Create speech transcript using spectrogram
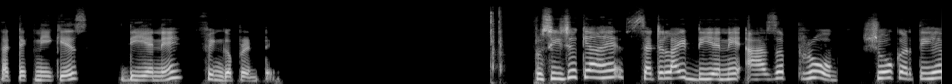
The technique is DNA fingerprinting procedure क्या है? Satellite DNA as a probe show करती है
